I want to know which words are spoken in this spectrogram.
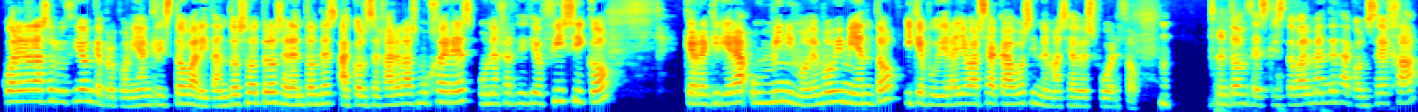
¿Cuál era la solución que proponían Cristóbal y tantos otros? Era entonces aconsejar a las mujeres un ejercicio físico que requiriera un mínimo de movimiento y que pudiera llevarse a cabo sin demasiado esfuerzo. Entonces, Cristóbal Méndez aconseja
